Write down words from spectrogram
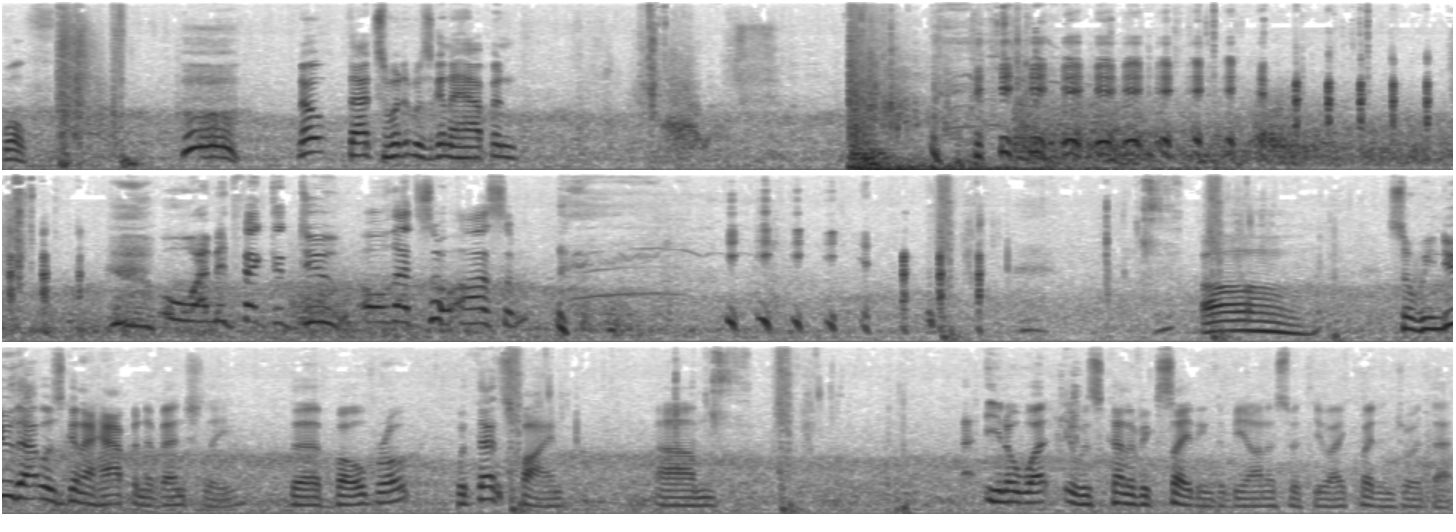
wolf. nope, that's what it was to happen. oh, I'm infected too. Oh, that's so awesome. oh, so we knew that was going to happen eventually. The bow broke, but that's fine. Um, you know what? It was kind of exciting, to be honest with you. I quite enjoyed that.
